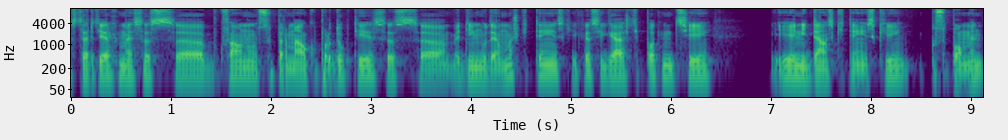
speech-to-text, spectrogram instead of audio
Стартирахме с а, буквално супер малко продукти, с а, един модел мъжки тениски, къси гащи, потници и едни дамски тениски, по спомен.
